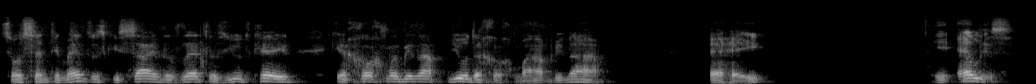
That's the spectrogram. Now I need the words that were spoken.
São sentimentos que saem das letras Yudkei que é Chokhmah Binah, Yud é Chokhmah, Binah é rei, e eles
